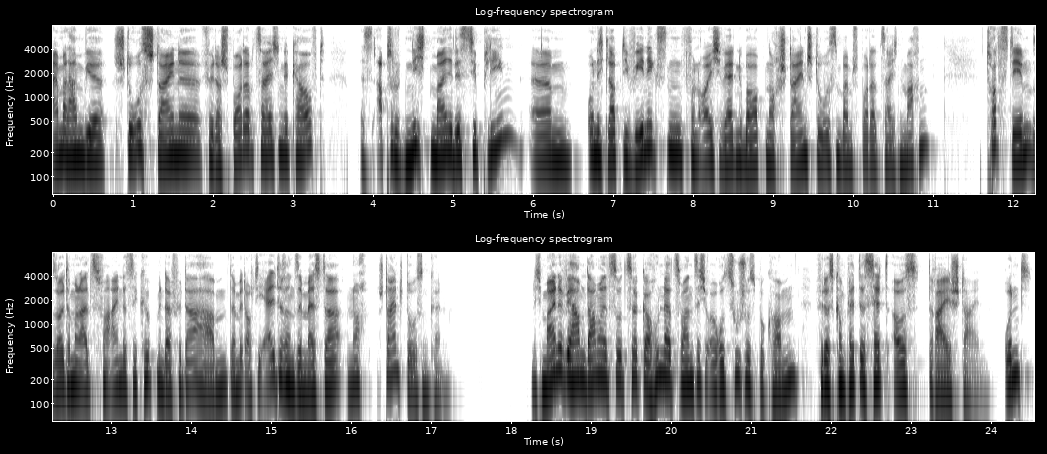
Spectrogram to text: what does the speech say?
Einmal haben wir Stoßsteine für das Sportabzeichen gekauft. Das ist absolut nicht meine Disziplin. Ähm, und ich glaube, die wenigsten von euch werden überhaupt noch Steinstoßen beim Sportabzeichen machen. Trotzdem sollte man als Verein das Equipment dafür da haben, damit auch die älteren Semester noch Steinstoßen können. Und ich meine, wir haben damals so circa 120 Euro Zuschuss bekommen für das komplette Set aus drei Steinen. Und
